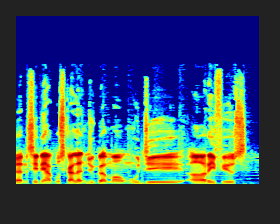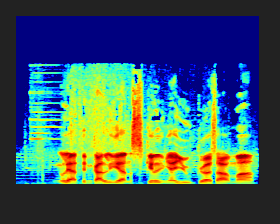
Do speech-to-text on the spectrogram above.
Dan sini aku sekalian juga mau nguji uh, review ngeliatin kalian skillnya juga sama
